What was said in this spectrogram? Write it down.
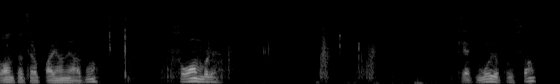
sol não tá atrapalhando elas não. Sombra. Quer que muda a posição?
